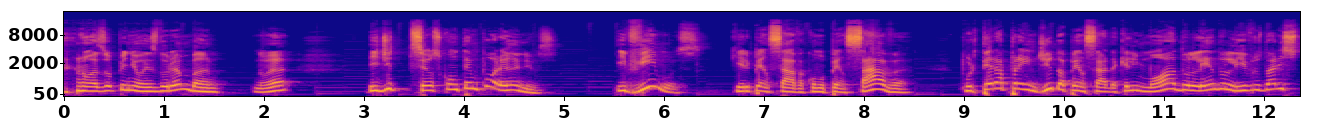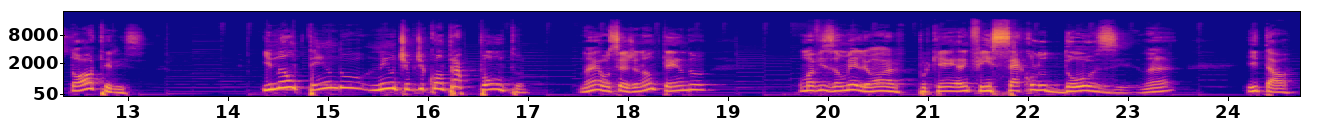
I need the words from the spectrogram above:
eram as opiniões do Rambana, não é? E de seus contemporâneos. E vimos que ele pensava como pensava por ter aprendido a pensar daquele modo lendo livros do Aristóteles e não tendo nenhum tipo de contraponto, né? ou seja, não tendo uma visão melhor, porque, enfim, século XII, né? E tal.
